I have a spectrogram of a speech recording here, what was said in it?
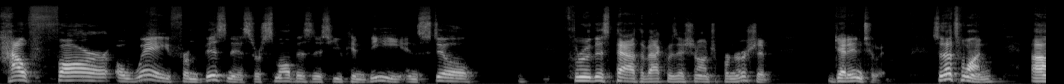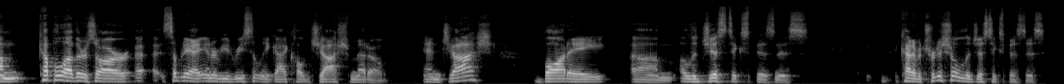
how far away from business or small business you can be and still through this path of acquisition entrepreneurship get into it. So that's one. A um, couple others are uh, somebody I interviewed recently, a guy called Josh Meadow, and Josh bought a um, a logistics business, kind of a traditional logistics business.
